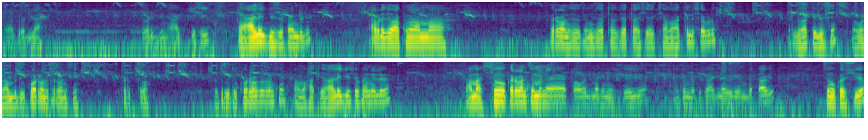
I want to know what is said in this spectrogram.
તો આ ગોડલા જોડી દઈને હાંકી છીએ. તો હાલી ગયું છે ફાઇનલી આપણે જો આ ખૂણામાં કરવાનું છે, તમે જોતા જતા હશે આમાં હાકેલું છે આપણું. એટલું હાકેલું છે. આમ બધું કોરવાનું કરવાનું છે. ફરતો. ફરતું બધું કોરવાનું કરવાનું છે. આમાં હાથે હાલી ગયું છે ફાઇનલ આમાં શું કરવાનું છે મને કોમેન્ટમાં તમે કહેજો. હું તમને પછી આગલા વિડીયોમાં બતાવી શું કરશો.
